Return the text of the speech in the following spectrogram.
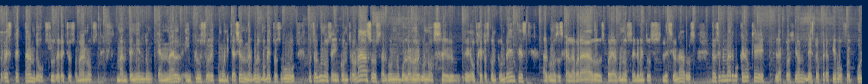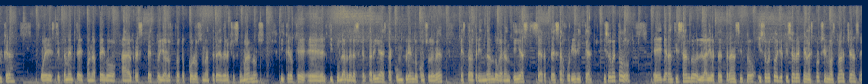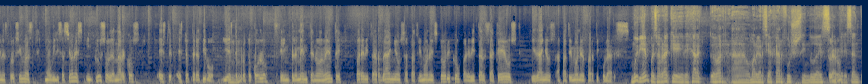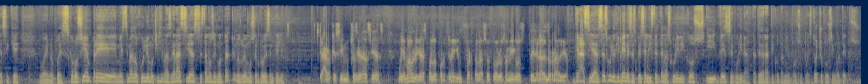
respetando sus derechos humanos, manteniendo un canal incluso de comunicación. En algunos momentos hubo pues algunos encontronazos, algunos volaron algunos eh, eh, objetos contundentes, algunos escalabrados, por algunos elementos lesionados. Pero sin embargo creo que la actuación de este operativo fue pulcra, fue estrictamente con apego al respeto y a los protocolos en materia de derechos humanos y creo que eh, el titular de la Secretaría está cumpliendo con su deber, está brindando garantías, certeza jurídica y sobre todo eh, garantizando la libertad de tránsito. Y sobre todo yo quisiera ver que en las próximas marchas, en las próximas movilizaciones, incluso de narcos, este, este operativo y este protocolo se implemente nuevamente para evitar daños a patrimonio histórico, para evitar saqueos y daños a patrimonio particulares. Muy bien, pues habrá que dejar actuar a Omar García Harfush, sin duda es interesante, así que bueno, pues como siempre, mi estimado Julio, muchísimas gracias, estamos en contacto y nos vemos el jueves en tele. Claro que sí, muchas gracias. Muy amable, gracias por la oportunidad y un fuerte abrazo a todos los amigos del Heraldo Radio. Gracias. Es Julio Jiménez, especialista en temas jurídicos y de seguridad. Catedrático también, por supuesto. 8 con 52.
